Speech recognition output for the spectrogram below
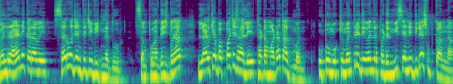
गणरायाने करावे सर्व जनतेचे विघ्न दूर. संपूर्ण देशभरात लाडक्या बाप्पाचे झाले थाटामाटात आगमन. उपमुख्यमंत्री देवेंद्र फडणवीस यांनी दिल्या शुभकामना.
